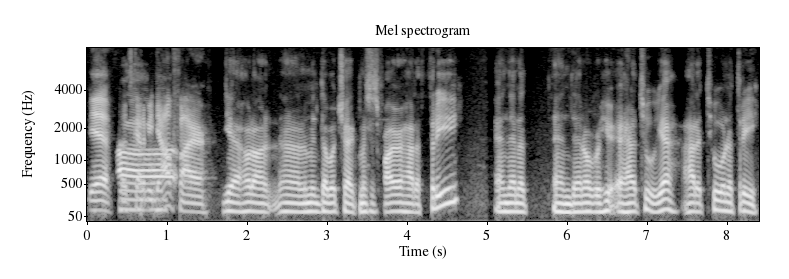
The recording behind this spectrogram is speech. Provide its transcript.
Yeah. So it's got to be Uh, Doubtfire. Yeah, hold on. Uh, let me double check. Mrs. Fire had a three, and then a and then over here it had a two. Yeah, I had a two and a three.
